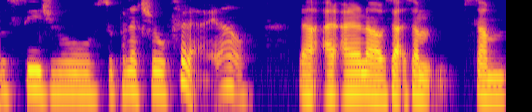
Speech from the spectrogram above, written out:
procedural supernatural thriller. You know, now I, I don't know. So- Some some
